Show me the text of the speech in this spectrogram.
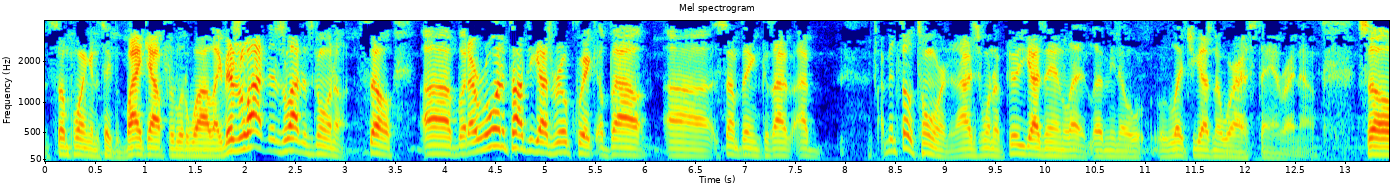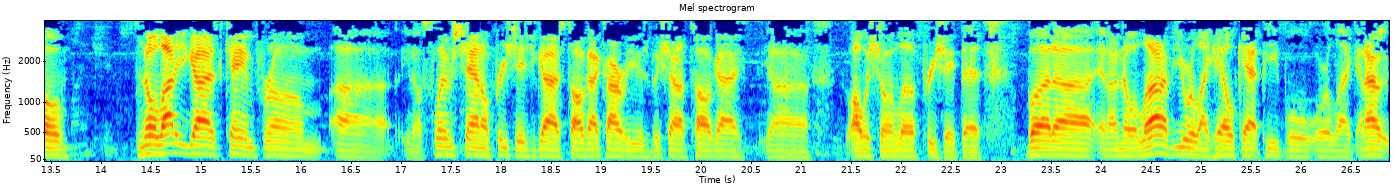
at some point, I'm going to take the bike out for a little while. Like, there's a lot, there's a lot that's going on. So, uh, but I want to talk to you guys real quick about uh, something because I've, I've, I've been so torn, and I just want to fill you guys in, let let me know, let you guys know where I stand right now. So, I know a lot of you guys came from, uh, you know, Slim's channel. Appreciate you guys. Tall Guy Car Reviews. Big shout out to Tall Guy. Uh, always showing love. Appreciate that. But, uh, and I know a lot of you are like Hellcat people or like, and I,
